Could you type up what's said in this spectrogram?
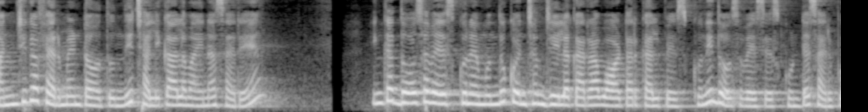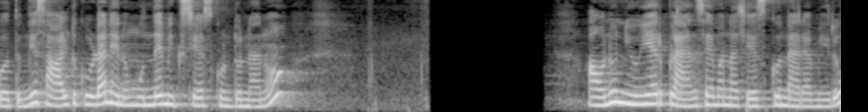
మంచిగా ఫెర్మెంట్ అవుతుంది చలికాలం అయినా సరే. ఇంకా దోశ వేసుకునే ముందు కొంచెం జీలకర్ర వాటర్ కలిపేసుకుని దోశ వేసేసుకుంటే సరిపోతుంది. సాల్ట్ కూడా నేను ముందే మిక్స్ చేసుకుంటున్నాను. అవును న్యూ ఇయర్ ప్లాన్స్ ఏమన్నా చేసుకున్నారా మీరు?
